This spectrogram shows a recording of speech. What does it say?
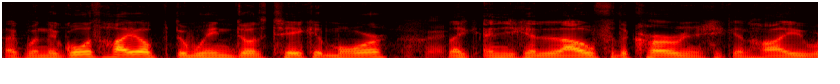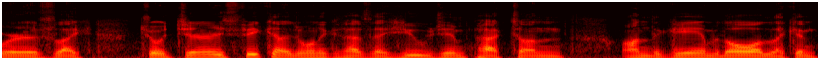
like when it goes high up, the wind does take it more. Okay. Like and you can allow for the curve and you're kicking high. Whereas like Joe, generally speaking, I don't think it has a huge impact on on the game at all. Like and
